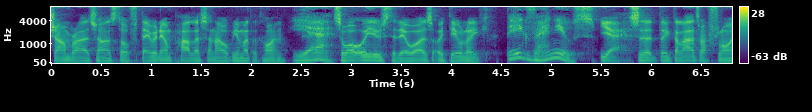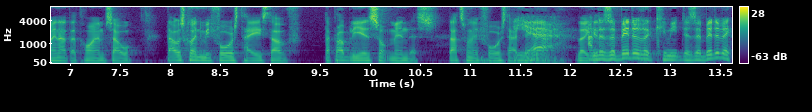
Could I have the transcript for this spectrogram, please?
Sean Bradshaw and stuff, they were doing Palace and Opium at the time. Yeah, So what we used to do was I do like big venues. yeah, so that, like the lads were flying at the time. So that was kind of my first taste of there probably is something in this. That's when I first started. Yeah, like and there's a bit of a commu- there's a bit of a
